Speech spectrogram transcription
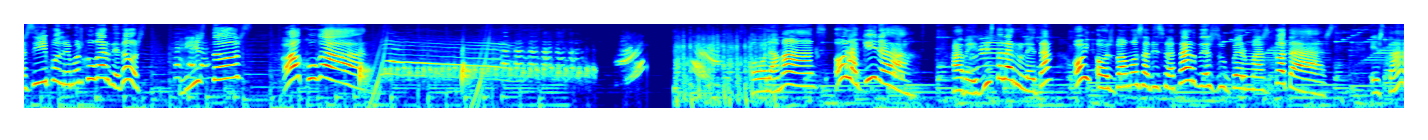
Así podremos jugar de dos. ¿Listos? ¡A jugar! Hola Max, hola Kira. ¿Habéis visto la ruleta? Hoy os vamos a disfrazar de super mascotas. Están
